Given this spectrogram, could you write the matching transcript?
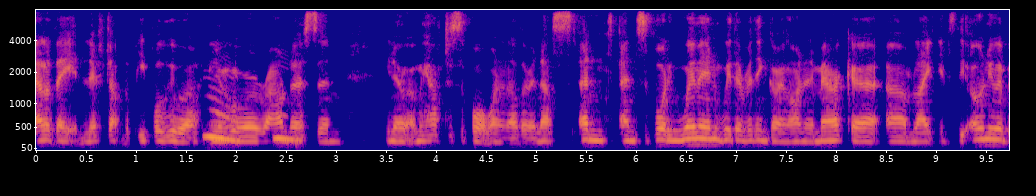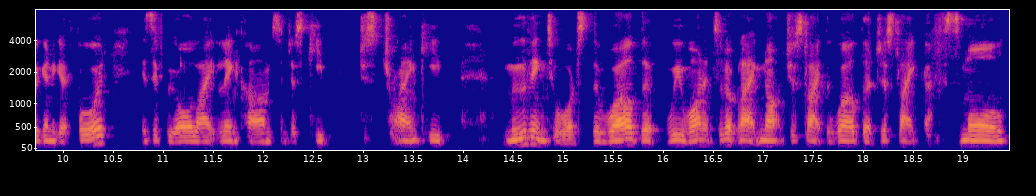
elevate and lift up the people who are you know who are around mm. us and you know and we have to support one another and that's and and supporting women with everything going on in america um like it's the only way we're going to get forward is if we all like link arms and just keep just try and keep moving towards the world that we want it to look like, not just like the world that just like a small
